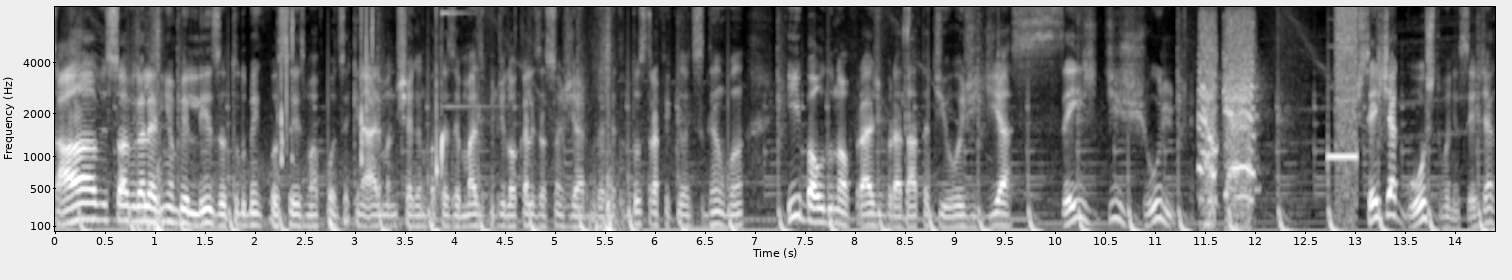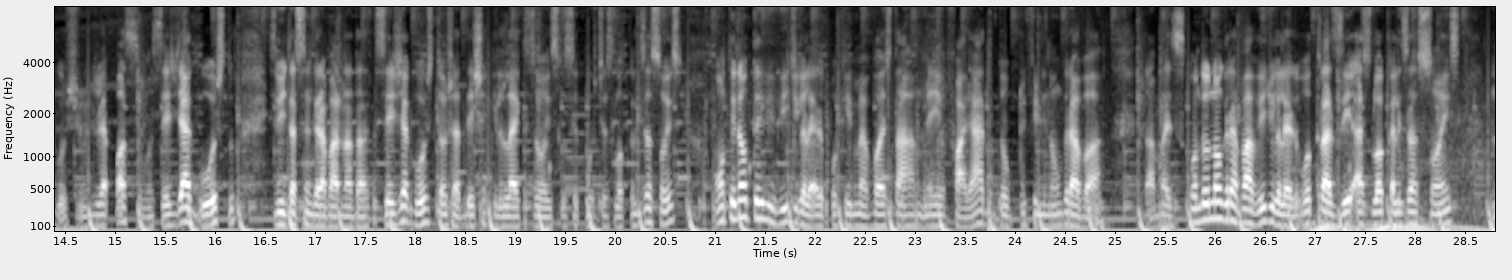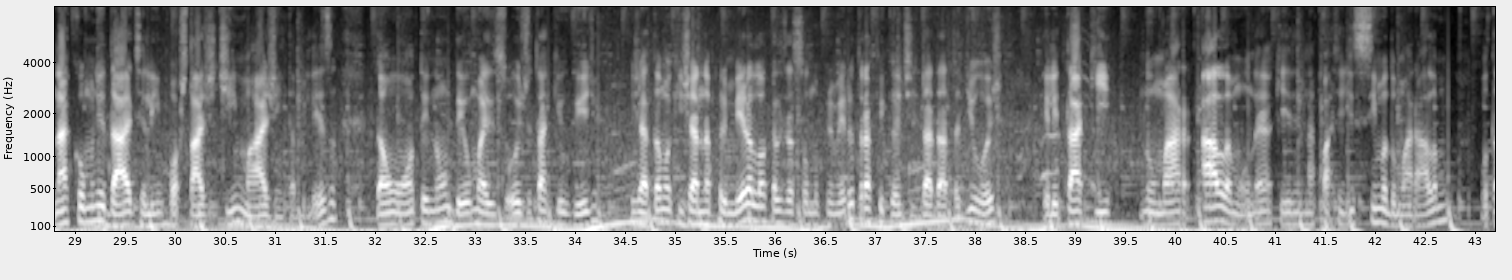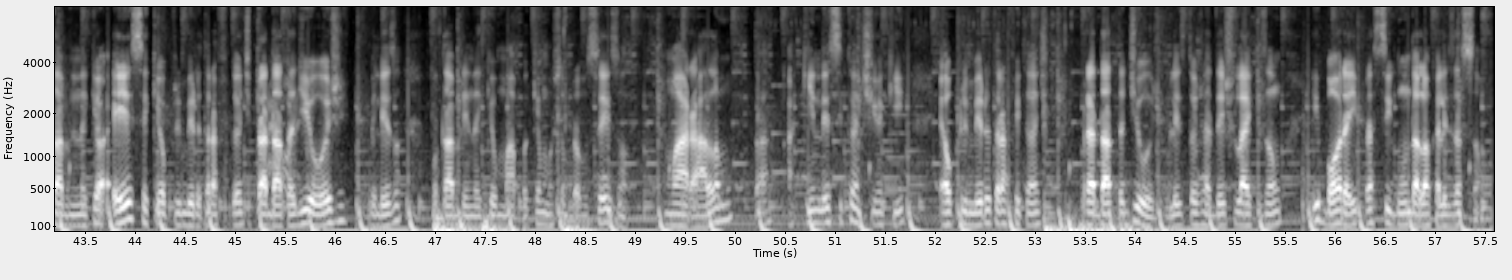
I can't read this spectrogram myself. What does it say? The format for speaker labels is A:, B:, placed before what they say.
A: Salve, salve galerinha, beleza? Tudo bem com vocês? Mapotes aqui na área, mano, chegando para trazer mais um vídeo de localizações diárias do evento dos traficantes Ganvan e baú do naufrágio para a data de hoje, dia 6 de julho. É o quê? 6 de agosto, mano, 6 de agosto, já passou, 6 de agosto. Esse vídeo tá sendo gravado na data de 6 de agosto, então já deixa aquele likezão aí se você curte as localizações. Ontem não teve vídeo, galera, porque minha voz tá meio falhada, então eu preferi não gravar, tá? Mas quando eu não gravar vídeo, galera, eu vou trazer as localizações na comunidade ali em postagem de imagem, tá beleza? Então ontem não deu, mas hoje tá aqui o vídeo já estamos aqui já na primeira localização do primeiro traficante da data de hoje. Ele tá aqui no Mar Álamo, né? Aqui na parte de cima do Mar Álamo. Vou estar tá abrindo aqui, ó. Esse aqui é o primeiro traficante para a data de hoje, beleza? Vou estar tá abrindo aqui o mapa aqui, mostrando para vocês, ó. Mar Álamo, tá? Aqui nesse cantinho aqui é o primeiro traficante para a data de hoje, beleza? Então já deixa o likezão e bora aí para a segunda localização.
